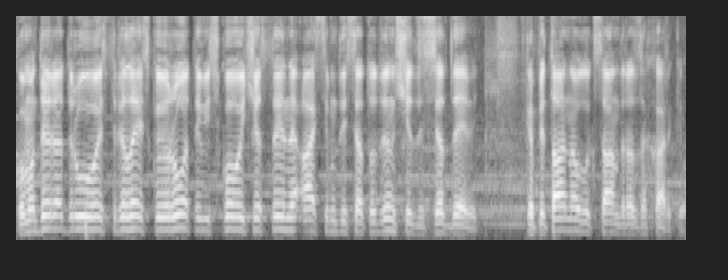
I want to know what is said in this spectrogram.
командира 2-ї стрілецької роти військової частини А-7169, капітана Олександра Захарків.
